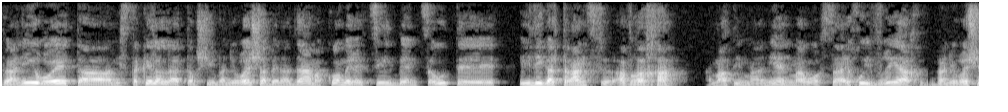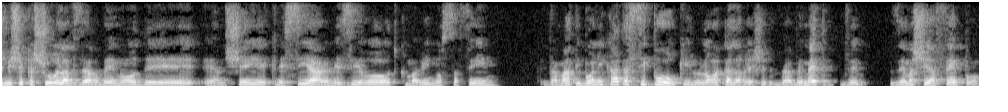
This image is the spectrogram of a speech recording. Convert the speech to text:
ואני רואה את ה... מסתכל על התרשים, ואני רואה שהבן אדם, הכומר, הציל באמצעות איליגל uh, טרנספר, הברחה. אמרתי, מעניין מה הוא עשה, איך הוא הבריח, ואני רואה שמי שקשור אליו זה הרבה מאוד uh, אנשי כנסייה, נזירות, כמרים נוספים, ואמרתי, בוא נקרא את הסיפור, כאילו, לא רק על הרשת, ובאמת, וזה מה שיפה פה.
